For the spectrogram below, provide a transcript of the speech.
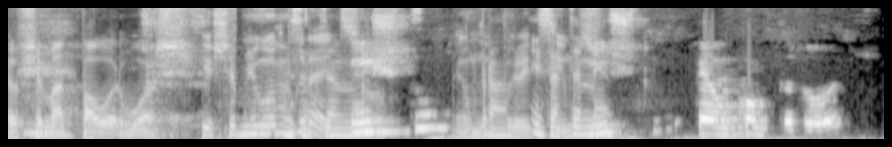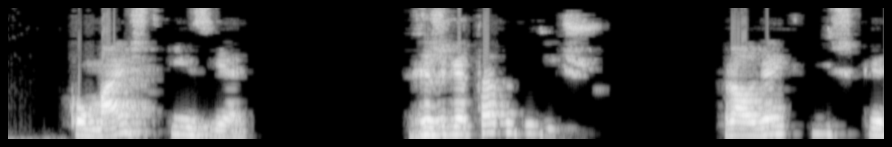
é o chamado Power Wash. Eu chamo-lhe um upgrade. Isto, é um pronto, upgrade exatamente. Isto é um computador com mais de 15 anos, resgatado do lixo. Para alguém que diz que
